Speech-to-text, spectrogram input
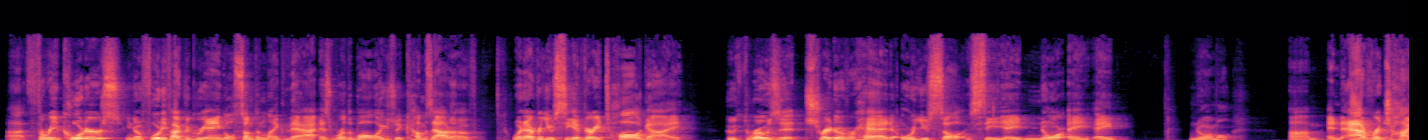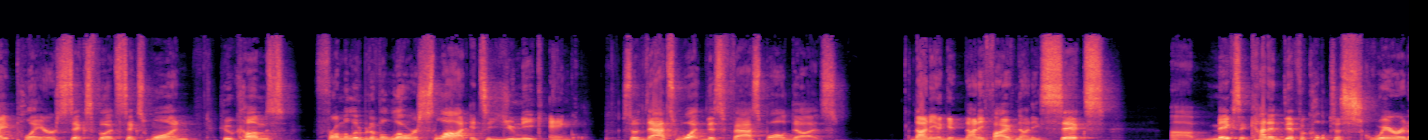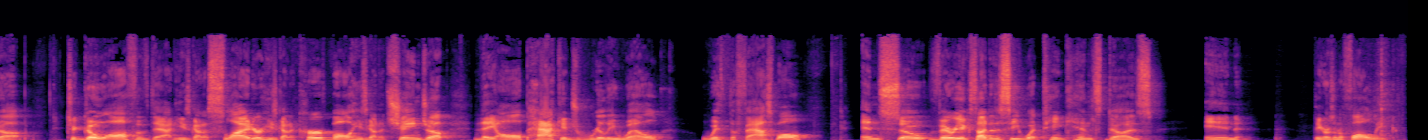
uh, three quarters, you know, 45 degree angle, something like that is where the ball usually comes out of. Whenever you see a very tall guy who throws it straight overhead, or you saw, see a, nor, a, a normal, um, an average height player, six foot, six one, who comes from a little bit of a lower slot, it's a unique angle. So that's what this fastball does. 90 again, 95, 96 uh, makes it kind of difficult to square it up to go off of that. He's got a slider, he's got a curveball, he's got a changeup. They all package really well with the fastball. And so, very excited to see what Tink Hence does in the Arizona Fall League.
